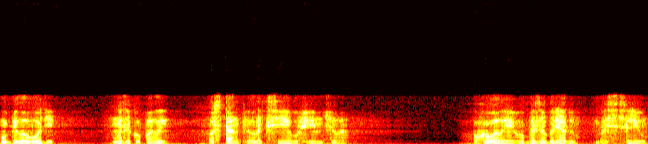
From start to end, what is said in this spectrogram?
У Біловоді ми закопали останки Олексія Уфімцева. Поховали його без обряду, без слів,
